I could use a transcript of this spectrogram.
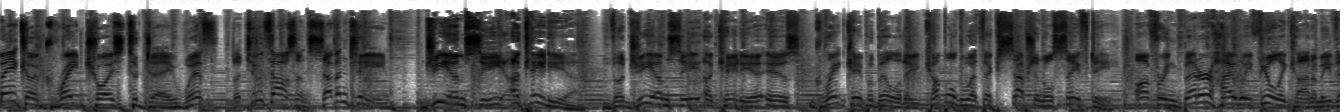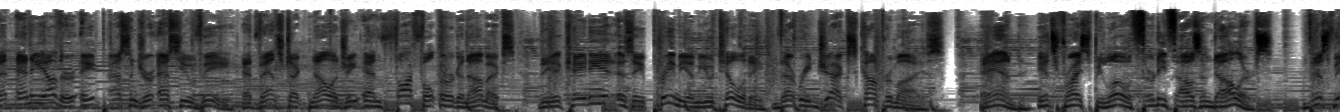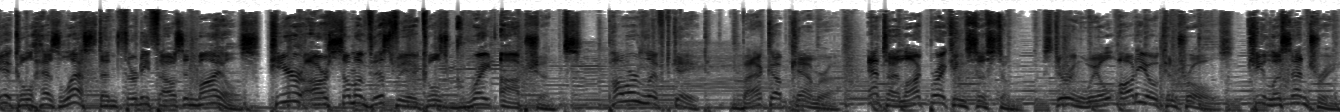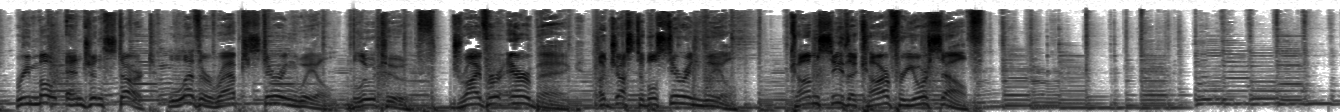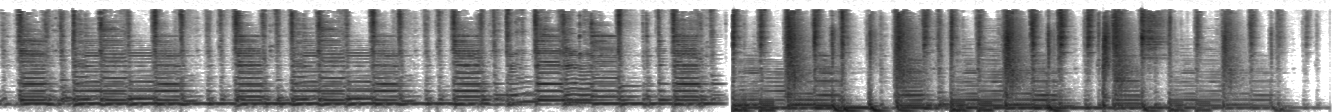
Make a great choice today with the 2017 GMC Acadia. The GMC Acadia is great capability coupled with exceptional safety, offering better highway fuel economy than any other eight passenger SUV. Advanced technology and thoughtful ergonomics, the Acadia is a premium utility that rejects compromise. And it's priced below $30,000. This vehicle has less than 30,000 miles. Here are some of this vehicle's great options power liftgate backup camera, anti lock braking system, steering wheel audio controls, keyless entry, remote engine start, leather wrapped steering wheel, Bluetooth, driver airbag, adjustable steering wheel. Come see the car for yourself.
